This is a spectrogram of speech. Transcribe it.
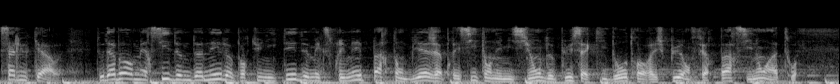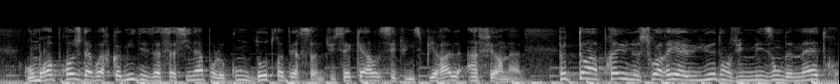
Salut Carl. Tout d'abord, merci de me donner l'opportunité de m'exprimer par ton biais. J'apprécie ton émission. De plus, à qui d'autre aurais-je pu en faire part sinon à toi? On me reproche d'avoir commis des assassinats pour le compte d'autres personnes. Tu sais, Carl, c'est une spirale infernale. Peu de temps après, une soirée a eu lieu dans une maison de maître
